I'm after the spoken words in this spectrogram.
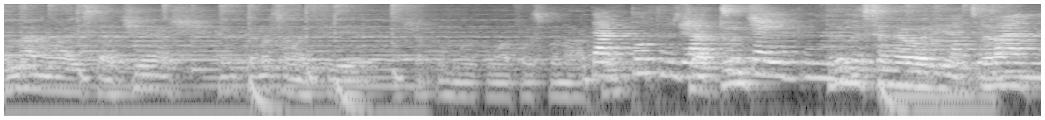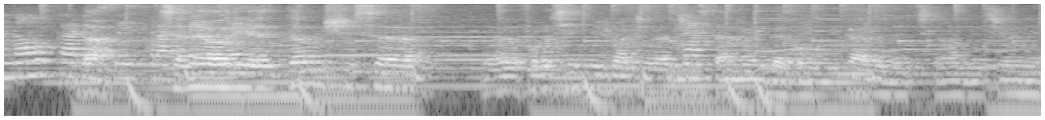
lumea nu mai este aceeași, cred că nu o să mai fie așa cum, cum a fost până acum. Dar totuși, și la ce te-ai gândit? Trebuie să ne orientăm. La ceva nou care da, să-i Să ne orientăm și să folosim mijloacele acestea da. noi de comunicare, deci transmisiuni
